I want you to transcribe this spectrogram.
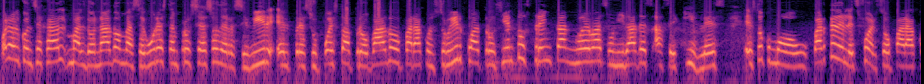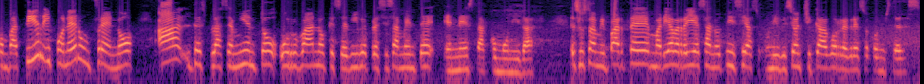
Bueno, el concejal Maldonado me asegura está en proceso de recibir el presupuesto aprobado para construir 430 nuevas unidades asequibles. Esto como parte del esfuerzo para combatir y poner un freno al desplazamiento urbano que se vive precisamente en esta comunidad. Eso está de mi parte. María Berreyesa, Noticias, Univisión Chicago. Regreso con ustedes.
